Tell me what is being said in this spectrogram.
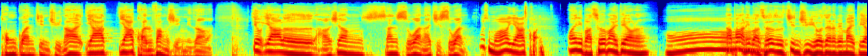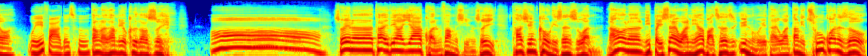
通关进去，然后还押押款放行，你知道吗？又压了好像三十万还几十万，为什么要压款？万一你把车卖掉呢？哦，他怕你把车子进去以后在那边卖掉啊。违法的车。当然他没有课到税，哦，所以呢，他一定要押款放行，所以他先扣你三十万，然后呢，你北赛完你要把车子运回台湾，当你出关的时候，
